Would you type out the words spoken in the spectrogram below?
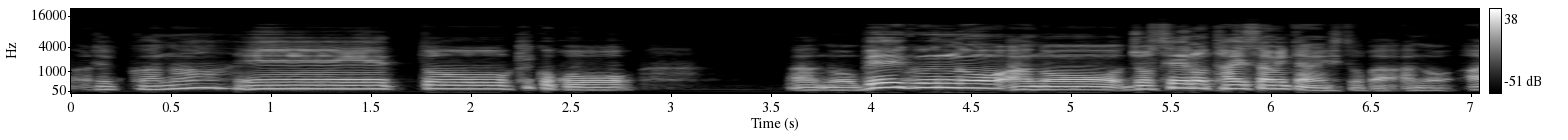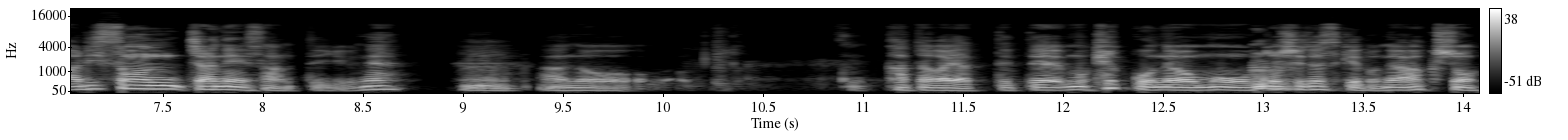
あれかなえーっと、結構こう、あの、米軍の、あの、女性の大佐みたいな人が、あの、アリソン・ジャネーさんっていうね、うん。あの、方がやってて、もう結構ね、もうお年ですけどね、アクション、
